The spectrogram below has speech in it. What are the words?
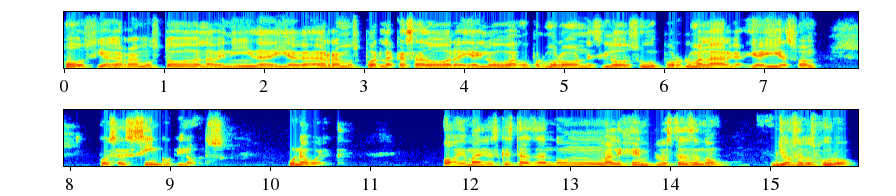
o si agarramos toda la avenida y agarramos por la cazadora y ahí luego bajo por Morones y luego subo por Loma Larga y ahí ya son pues cinco kilómetros, una vuelta. Oye, Mario, es que estás dando un mal ejemplo, estás dando, yo se los juro,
